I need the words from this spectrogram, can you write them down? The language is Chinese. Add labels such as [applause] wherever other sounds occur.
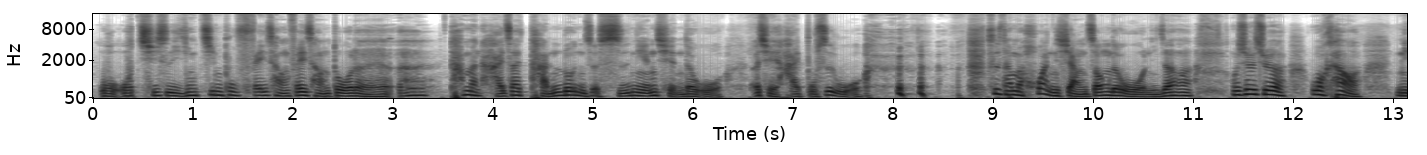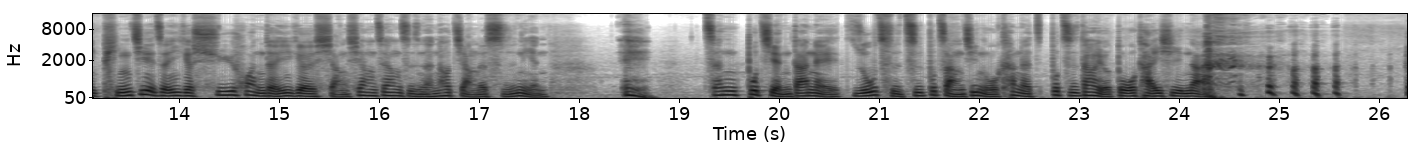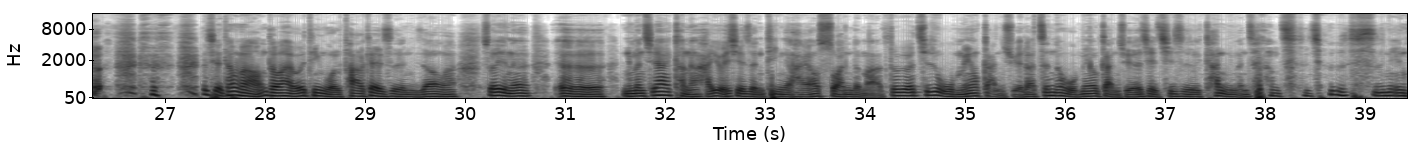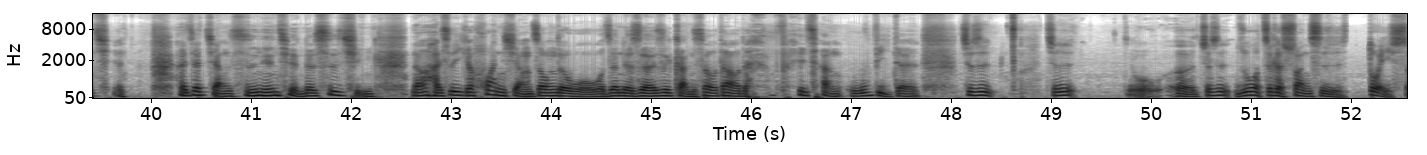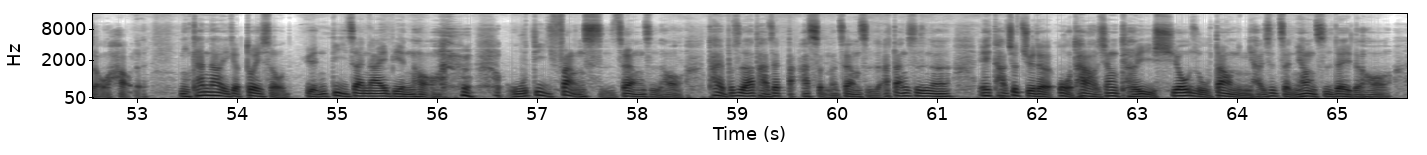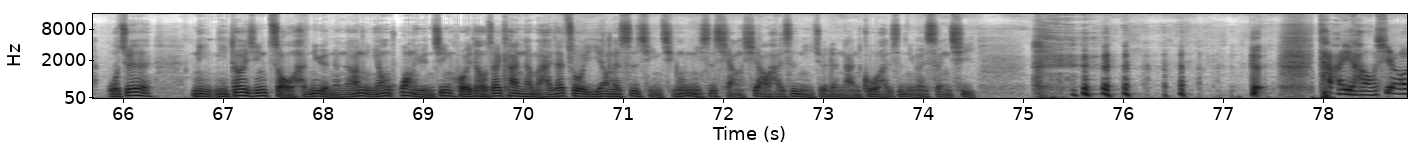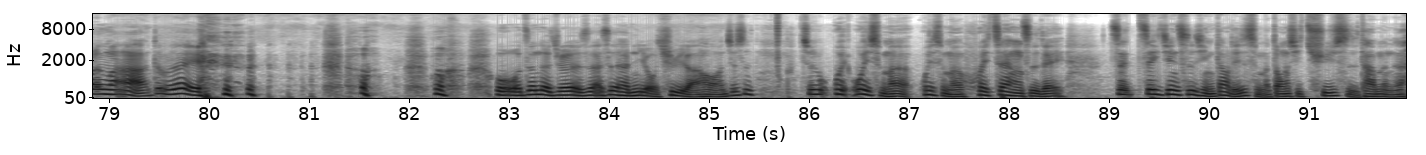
我我其实已经进步非常非常多了，呃，他们还在谈论着十年前的我，而且还不是我。[laughs] 是他们幻想中的我，你知道吗？我就觉得，我靠，你凭借着一个虚幻的一个想象这样子，然后讲了十年，哎、真不简单哎、如此之不长进，我看了不知道有多开心呐、啊！[laughs] 而且他们好像都还会听我的 podcast，你知道吗？所以呢，呃，你们现在可能还有一些人听的还要酸的嘛，对不对？其实我没有感觉了，真的我没有感觉。而且其实看你们这样子，就是十年前 [laughs] 还在讲十年前的事情，然后还是一个幻想中的我，我真的是还是感受到的 [laughs] 非常无比的，就是就是我呃，就是如果这个算是。对手好了，你看到一个对手原地在那一边吼，[laughs] 无地放矢这样子吼，他也不知道他在打什么这样子啊，但是呢，诶、他就觉得哦，他好像可以羞辱到你，还是怎样之类的吼。我觉得你你都已经走很远了，然后你用望远镜回头再看他们还在做一样的事情，请问你是想笑，还是你觉得难过，还是你会生气？[laughs] 太好笑了嘛，对不对？[laughs] 我我真的觉得实在是很有趣了哈，就是就是为为什么为什么会这样子嘞？这这件事情到底是什么东西驱使他们呢？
